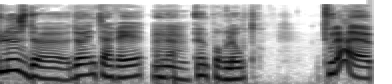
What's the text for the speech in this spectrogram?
plus de d'intérêt un, Mhm. un pour l'autre. Tout là,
